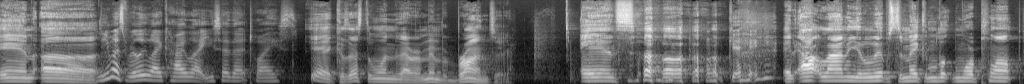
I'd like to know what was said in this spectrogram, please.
and uh You must really like highlight. You said that twice. yeah, because that's the one that I remember, bronzer. And so Okay. and outlining your lips to make them look more plump.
